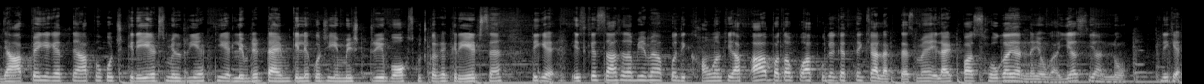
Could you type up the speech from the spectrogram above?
यहाँ पे क्या कहते हैं, आपको कुछ क्रिएट्स मिल रही है, ठीक है? लिमिटेड टाइम के लिए कुछ ये मिस्ट्री बॉक्स कुछ करके क्रिएट्स हैं, ठीक है? इसके साथ साथ अभी मैं आपको दिखाऊँगा कि आप आप बताओ आपको क्या कहते हैं, क्या लगता है? इसमें लाइट पास होगा या नहीं होगा? यस या नो ठीक है?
